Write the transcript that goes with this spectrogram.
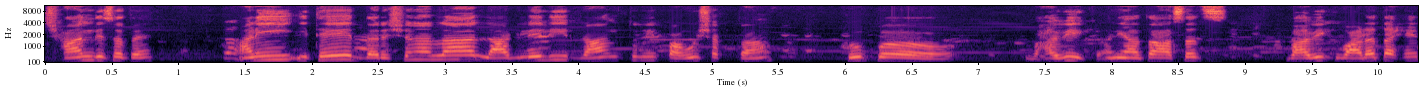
छान दिसत आहे. आणि इथे दर्शनाला लागलेली रांग तुम्ही पाहू शकता. खूप भाविक आणि आता असंच भाविक वाढत आहेत.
